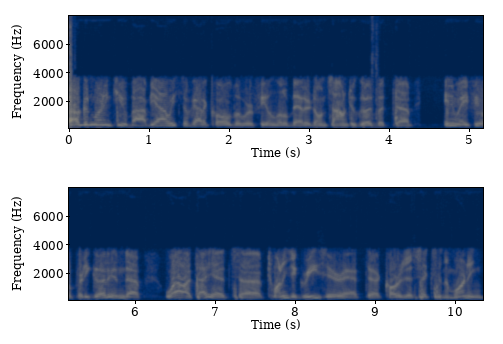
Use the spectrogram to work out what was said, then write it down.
Well, good morning to you, Bob. Yeah, we still got a cold, but we're feeling a little better. Don't sound too good, but uh, anyway, feel pretty good. And uh, well, I tell you, it's uh, 20 degrees here at uh, quarter to six in the morning.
